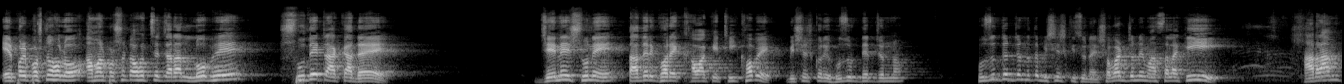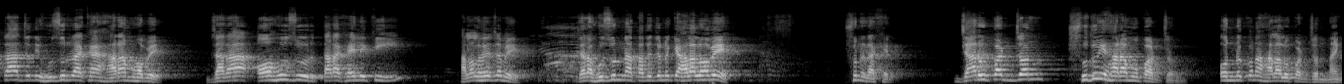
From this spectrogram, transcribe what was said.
এরপরে প্রশ্ন হলো, আমার প্রশ্নটা হচ্ছে, যারা লোভে সুদে টাকা দেয়, জেনে শুনে তাদের ঘরে খাওয়া কি ঠিক হবে? বিশেষ করে হুজুরদের জন্য। হুজুরদের জন্য তো বিশেষ কিছু নাই। সবার জন্য মাসালা কি? হারামটা যদি হুজুর রাখায় হারাম হবে, যারা অহুজুর, তারা খাইলে কি হালাল হয়ে যাবে? যারা হুজুর না, তাদের জন্য কি হালাল হবে? শুনে রাখেন, যার উপার্জন শুধুই হারাম উপার্জন, অন্য কোনো হালাল উপার্জন নাই।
